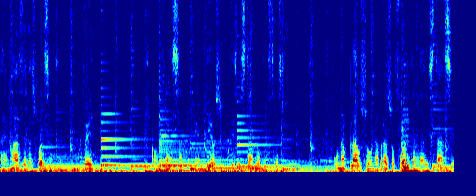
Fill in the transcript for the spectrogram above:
además de las fuerzas, fe y confianza en Dios, es estando en nuestras. Un aplauso, un abrazo fuerte en la distancia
